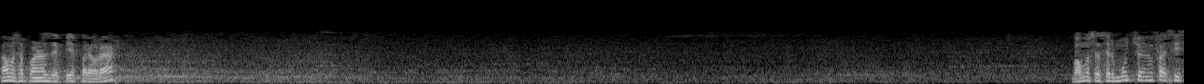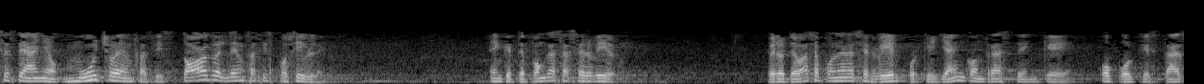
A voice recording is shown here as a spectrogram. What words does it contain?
Vamos a ponernos de pie para orar. Vamos a hacer mucho énfasis este año, mucho énfasis, todo el énfasis posible en que te pongas a servir. Pero te vas a poner a servir porque ya encontraste en qué o porque estás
